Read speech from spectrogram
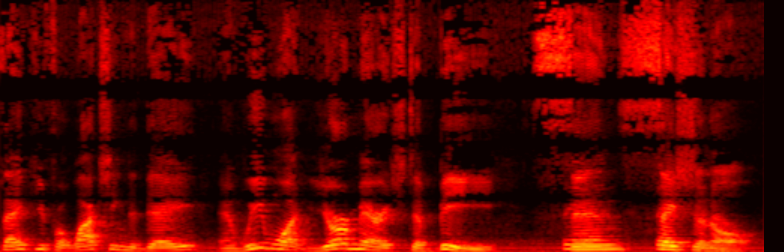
thank you for watching today. And we want your marriage to be sensational. Sensational.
